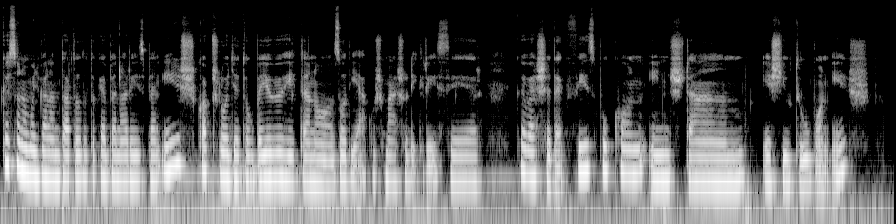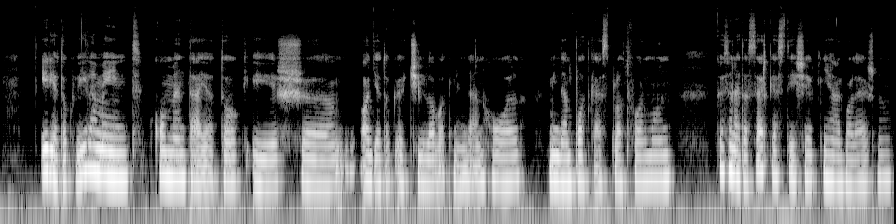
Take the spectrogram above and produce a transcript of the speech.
Köszönöm, hogy velem tartottatok ebben a részben is. Kapcsolódjatok be jövő héten a Zodiákus második részér. Kövessetek Facebookon, Instán és Youtube-on is. Írjatok véleményt, kommentáljatok, és adjatok öt csillagot mindenhol, minden podcast platformon. Köszönet a szerkesztésért Nyár Balázsnak!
